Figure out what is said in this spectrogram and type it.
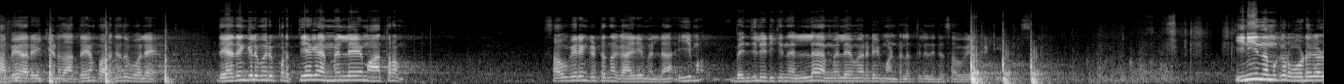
സഭയെ അറിയിക്കേണ്ടത് അദ്ദേഹം പറഞ്ഞതുപോലെ ഏതെങ്കിലും ഒരു പ്രത്യേക എം എൽ എ മാത്രം സൗകര്യം കിട്ടുന്ന കാര്യമല്ല. ഈ ബെഞ്ചിലിരിക്കുന്ന എല്ലാ എം എൽ എമാരുടെയും മണ്ഡലത്തിൽ ഇതിന്റെ സൗകര്യം കിട്ടിയിട്ടുണ്ട് സാർ. ഇനിയും നമുക്ക് റോഡുകൾ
